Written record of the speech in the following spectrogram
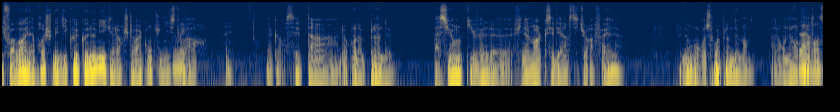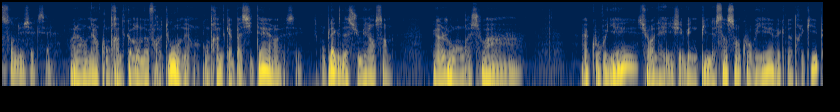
il faut avoir une approche médico-économique. Alors, je te raconte une histoire. Oui. D'accord. C'est un. Donc, on a plein de patients qui veulent euh, finalement accéder à l'Institut Raphaël. Et donc on reçoit plein de demandes. Alors on est en La contrainte- rançon du succès. voilà, on est en contrainte comme on offre tout, on est en contrainte capacitaire, c'est c'est complexe d'assumer l'ensemble. Puis un jour on reçoit un, un courrier sur les j'avais une pile de 500 courriers avec notre équipe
